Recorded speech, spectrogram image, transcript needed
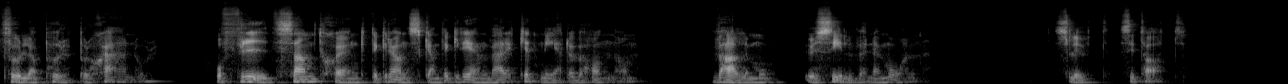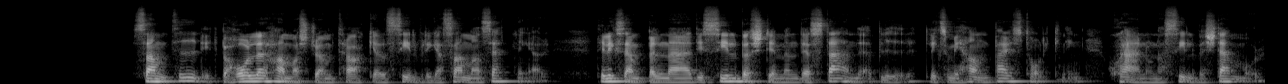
full av purpurstjärnor, och fridsamt sjönk det grönskande grenverket ned över honom, vallmo ur silverne moln. Slut citat. Samtidigt behåller Hammarström Trakels silvriga sammansättningar, till exempel när Die Silberstimmen der Sterne blir, liksom i Handbergs tolkning, stjärnornas silverstämmor.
